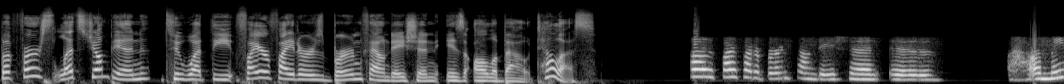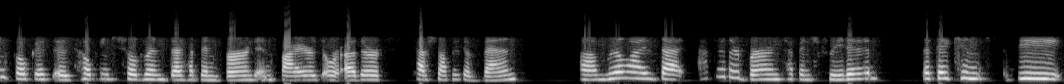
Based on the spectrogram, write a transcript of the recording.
But first, let's jump in to what the Firefighters Burn Foundation is all about. Tell us. Uh, the Firefighter Burn Foundation is our main focus is helping children that have been burned in fires or other catastrophic events um, realize that after their burns have been treated, that they can be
